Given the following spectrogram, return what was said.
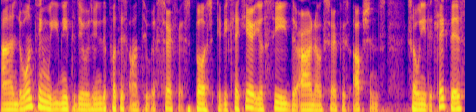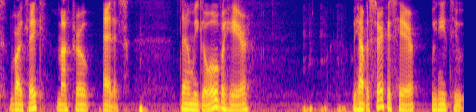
and the one thing we need to do is we need to put this onto a surface. But if you click here, you'll see there are no surface options. So we need to click this, right click, macro, edit. Then we go over here. We have a surface here. We need to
